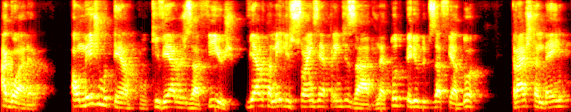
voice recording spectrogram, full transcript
Agora, ao mesmo tempo que vieram os desafios, vieram também lições e aprendizados. Né? Todo período desafiador traz também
